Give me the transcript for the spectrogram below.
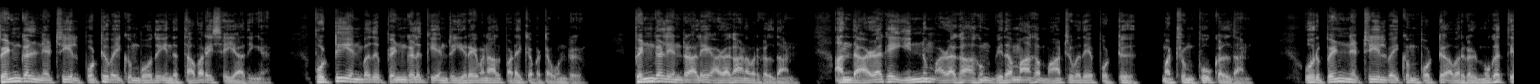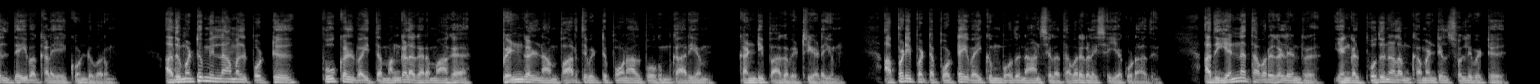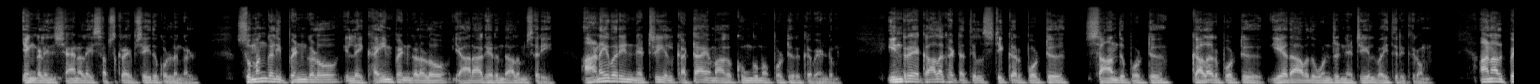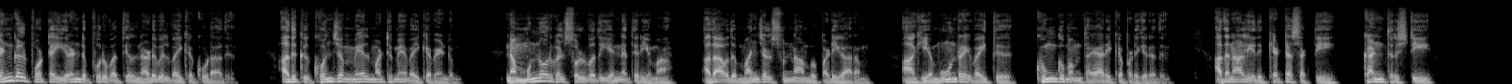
பெண்கள் நெற்றியில் பொட்டு வைக்கும் போது இந்த தவறை செய்யாதீங்க. பொட்டு என்பது பெண்களுக்கு என்று இறைவனால் படைக்கப்பட்ட ஒன்று. பெண்கள் என்றாலே அழகானவர்கள்தான். அந்த அழகை இன்னும் அழகாகும் விதமாக மாற்றுவதே பொட்டு மற்றும் பூக்கள்தான். ஒரு பெண் நெற்றியில் வைக்கும் பொட்டு அவர்கள் முகத்தில் தெய்வ கலையை கொண்டு வரும். அது மட்டும் இல்லாமல் பொட்டு பூக்கள் வைத்த மங்களகரமாக பெண்கள் நாம் பார்த்துவிட்டு போனால் போகும் காரியம் கண்டிப்பாக வெற்றியடையும். அப்படிப்பட்ட பொட்டை வைக்கும் போது நான் சில தவறுகளை செய்யக்கூடாது. அது என்ன தவறுகள் என்று எங்கள் பொதுநலம் கமெண்டில் சொல்லிவிட்டு எங்களின் சேனலை சப்ஸ்கிரைப் செய்து கொள்ளுங்கள். சுமங்கலி பெண்களோ இல்லை கைம்பெண்களோ யாராக இருந்தாலும் சரி அனைவரின் நெற்றியில் கட்டாயமாக குங்குமம் போட்டு இருக்க வேண்டும். இன்றைய காலகட்டத்தில் ஸ்டிக்கர் போட்டு சாந்து போட்டு கலர் போட்டு ஏதாவது ஒன்று நெற்றியில் வைத்திருக்கிறோம். ஆனால் பெண்கள் போட்ட இரண்டு புருவத்தில் நடுவில் வைக்கக்கூடாது. அதுக்கு கொஞ்சம் மேல் மட்டுமே வைக்க வேண்டும். நம் முன்னோர்கள் சொல்வது என்ன தெரியுமா? அதாவது மஞ்சள் சுண்ணாம்பு படிகாரம் ஆகிய மூன்றை வைத்து குங்குமம் தயாரிக்கப்படுகிறது. அதனால் இது கெட்ட சக்தி கண் திருஷ்டி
